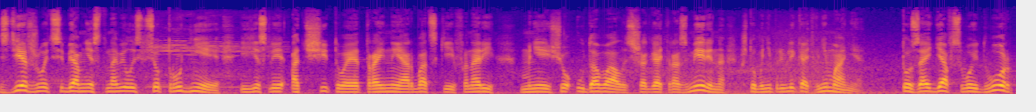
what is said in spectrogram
Сдерживать себя мне становилось все труднее, и если, отсчитывая тройные арбатские фонари, мне еще удавалось шагать размеренно, чтобы не привлекать внимания, то, зайдя в свой двор,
